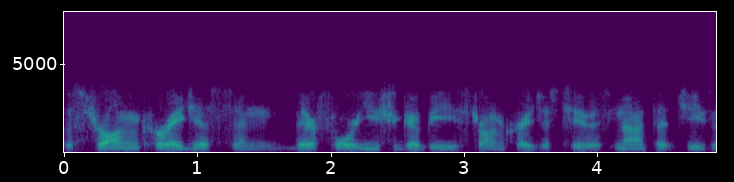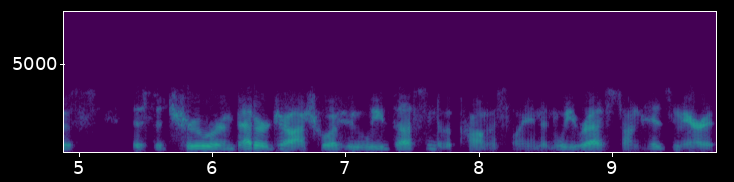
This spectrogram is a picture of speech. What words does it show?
was strong and courageous, and therefore you should go be strong and courageous too. It's not that Jesus is the truer and better Joshua who leads us into the promised land, and we rest on his merit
